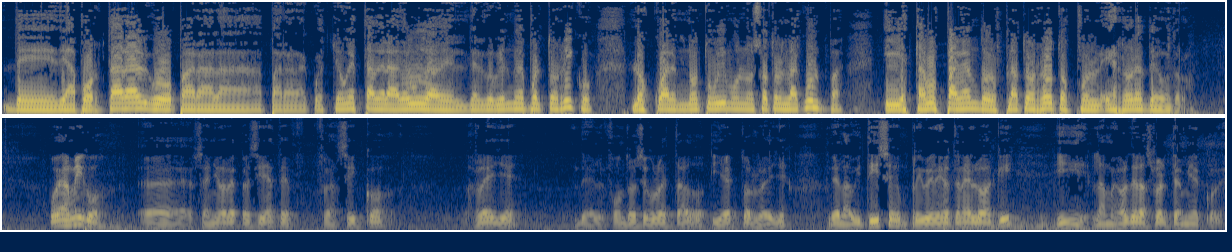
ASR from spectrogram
de, aportar algo para la para la cuestión esta de la deuda del, del gobierno de Puerto Rico, los cuales no tuvimos nosotros la culpa y estamos pagando los platos rotos por errores de otros. Pues amigos, eh, señores presidentes, Francisco Reyes del Fondo del Seguro del Estado y Héctor Reyes de la Vitice, un privilegio tenerlos aquí y la mejor de la suerte el miércoles.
